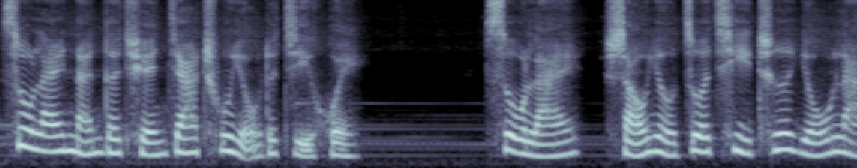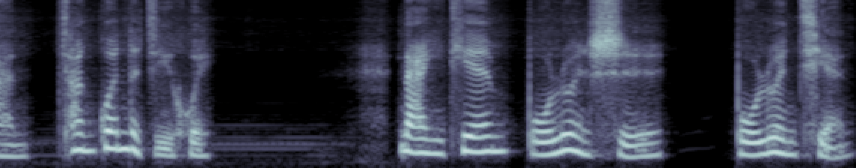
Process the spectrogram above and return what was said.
素来难得全家出游的机会，素来少有坐汽车游览参观的机会。那一天，不论时，不论钱，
